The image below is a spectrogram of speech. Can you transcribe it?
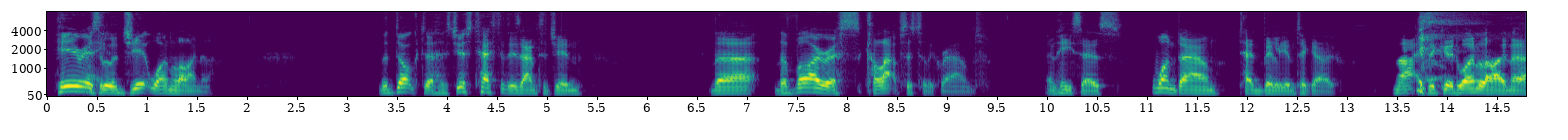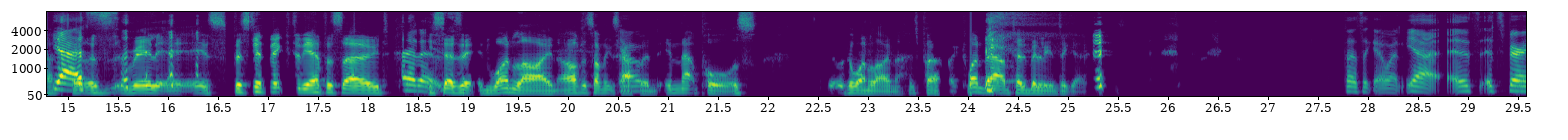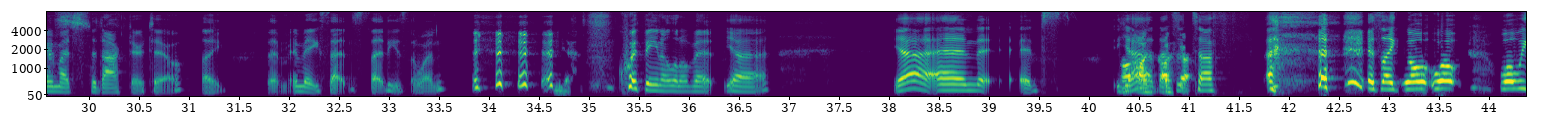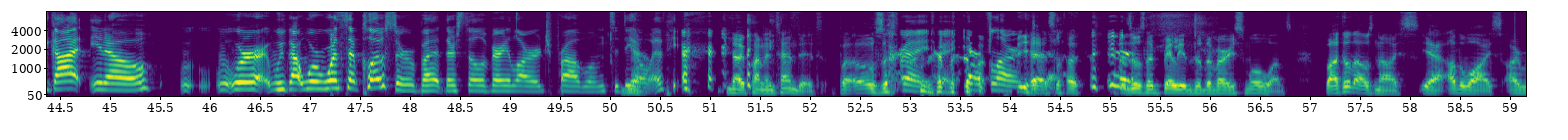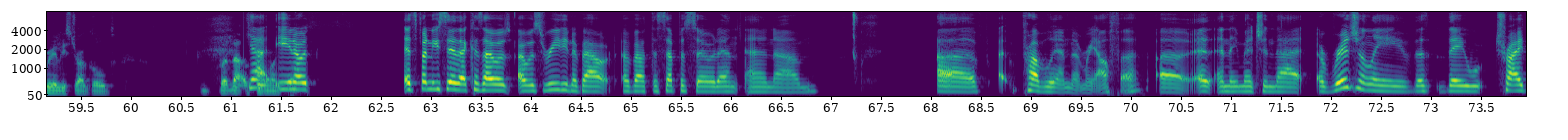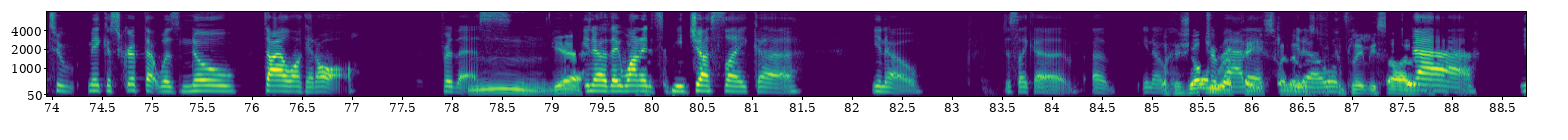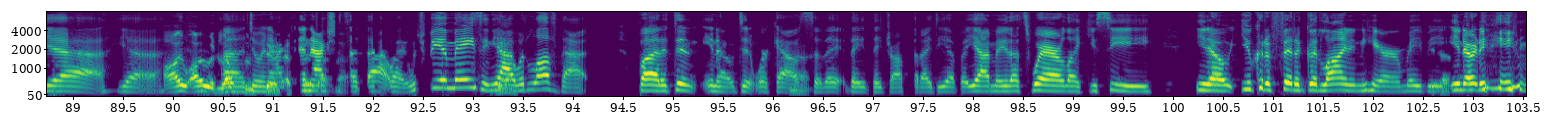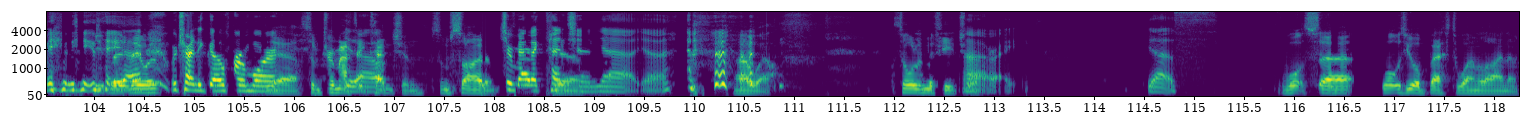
Here is a legit one liner. The doctor has just tested his antigen. The the virus collapses to the ground, and he says, "One down, ten billion to go." That is a good one liner. Yes. it was really it is specific to the episode. He says it in one line after something's Yep. happened. In that pause, it was a one liner. It's perfect. One down, ten billion to go. That's a good one. Yeah, it's it's very much the doctor too. Like it, makes sense that he's the one. Yes. Quipping a little bit. Yeah. Yeah, and it's yeah, I- I that's a tough it's like well well well we got, you know, we're we've got we're one step closer, but there's still a very large problem to deal Yeah. with here. No pun intended. But also, right, right. Yeah, it's large. yeah, it's like- there's also billions of the very small ones. But I thought that was nice. Yeah. Otherwise, I really struggled. But that's yeah you know it's funny you say that because i was i was reading about about this episode and and um uh probably on memory alpha uh and, and they mentioned that originally the, they w- tried to make a script that was no dialogue at all for this Mm, yeah. you know they wanted it to be just like uh you know just like a a you know Like a genre dramatic, piece where there you was know, it's- completely silent. yeah yeah yeah I, I would love uh, doing do act- an an episode like action that. set that way, which would be amazing. Yeah, Yeah. I would love that, but it didn't. You know, didn't work out. No. So they they they dropped that idea. But yeah, maybe that's where like you see, you know, you could have fit a good line in here. Maybe Yeah. you know what I mean. Maybe They- they, they uh, were- were trying to go for more yeah, some dramatic know. tension, some silence. dramatic Yeah. tension. Yeah, yeah. Oh well, it's all in the future. All right. Yes. What's uh, what was your best one-liner?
